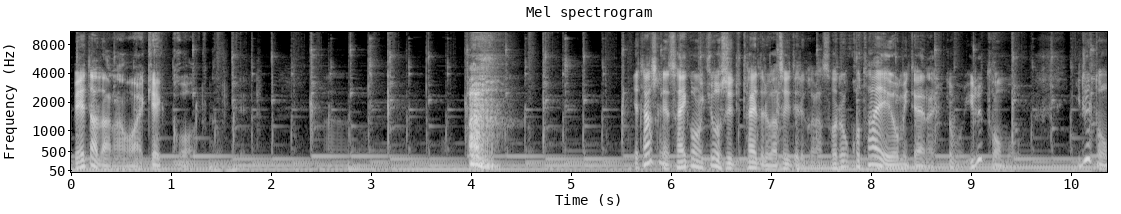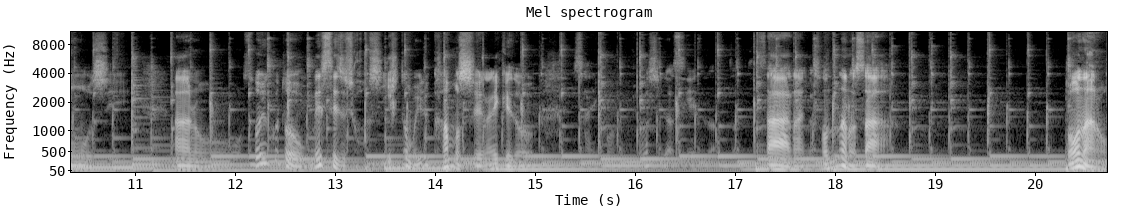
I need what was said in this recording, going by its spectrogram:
ベタだな、おい、結構。いや確かに最高の教師ってタイトルがついてるから、それを答えよみたいな人もいると思う。いると思うし、あの、そういうことをメッセージしてほしい人もいるかもしれないけど、最高の教師が生徒だったってさ、なんかそんなのさ、どうなの？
